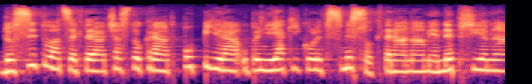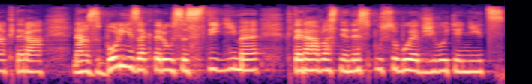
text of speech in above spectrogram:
Do situace, která častokrát popírá úplně jakýkoliv smysl, která nám je nepříjemná, která nás bolí, za kterou se stydíme, která vlastně nespůsobuje v životě nic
